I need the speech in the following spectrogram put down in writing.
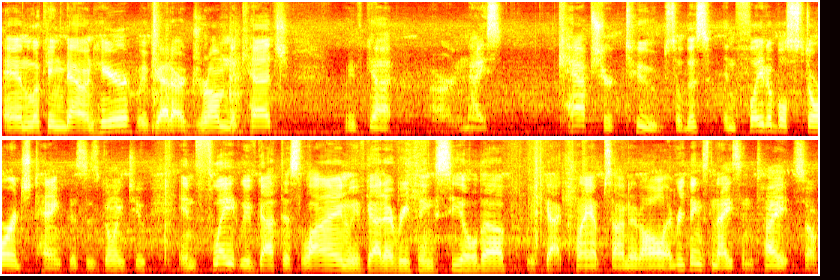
And looking down here, we've got our drum to catch, we've got our nice capture tube. So this inflatable storage tank, this is going to inflate. We've got this line, we've got everything sealed up, we've got clamps on it all. Everything's nice and tight. So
